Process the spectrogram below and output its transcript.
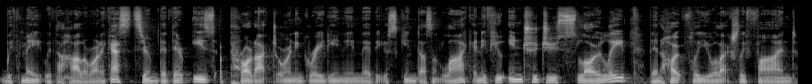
with me with the hyaluronic acid serum, that there is a product or an ingredient in there that your skin doesn't like. And if you introduce slowly, then hopefully you will actually find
